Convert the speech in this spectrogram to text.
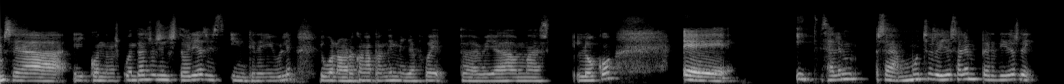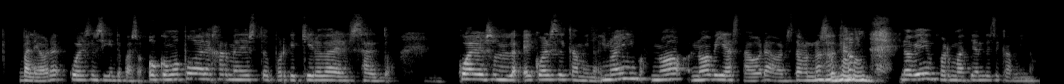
o sea, y cuando nos cuentan sus historias es increíble, y bueno, ahora con la pandemia ya fue todavía más loco. Eh, y salen, o sea, muchos de ellos salen perdidos de, vale, ahora, ¿cuál es el siguiente paso? ¿O cómo puedo alejarme de esto porque quiero dar el salto? Cuál, son, eh, cuál es el camino. Y no, hay, no, no había hasta ahora, ahora estamos nosotros, no había información de ese camino.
